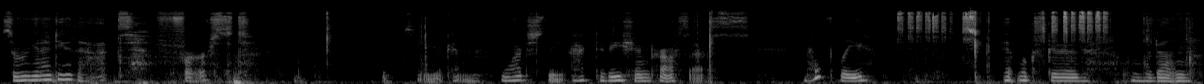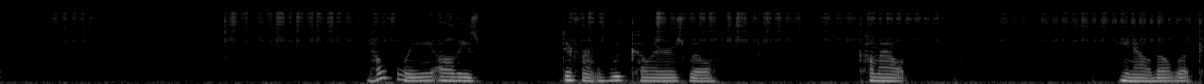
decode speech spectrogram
So we're going to do that first so you can watch the activation process. And hopefully it looks good when we're done. And hopefully all these different wood colors will come out. You know, they'll look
